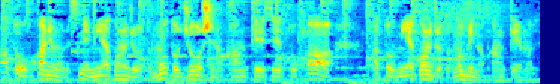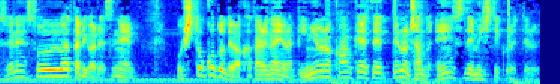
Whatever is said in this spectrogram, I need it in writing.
あと他にもですね、都城と元上司の関係性とか、あと都城と野比の関係もですよね、そういうあたりがですね、一言では語れないような微妙な関係性っていうのをちゃんと演出で見せてくれてる。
